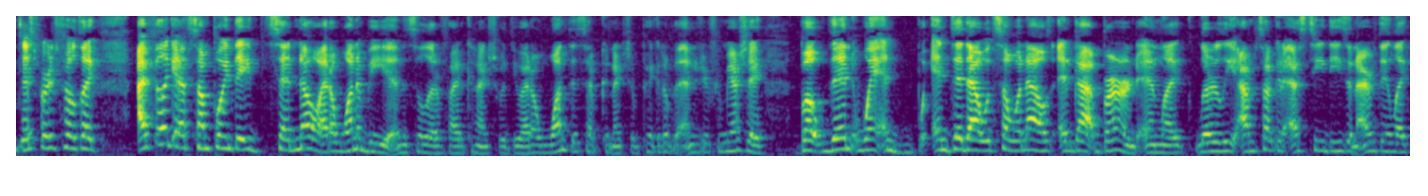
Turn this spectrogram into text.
this person feels like I feel like at some point they said no, I don't want to be in a solidified connection with you. I don't want this type of connection. Picking up the energy from yesterday but then went and and did that with someone else and got burned and like literally I'm talking STDs and everything like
